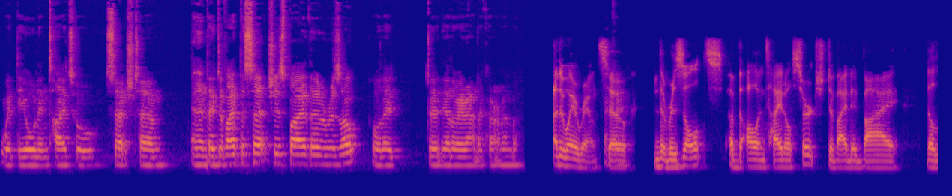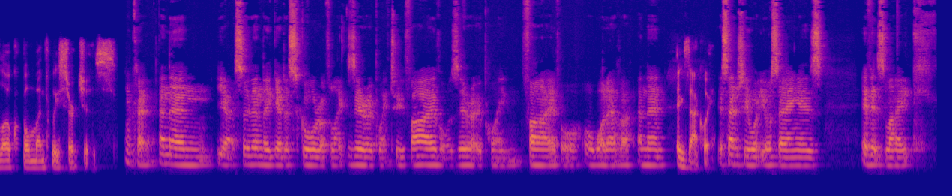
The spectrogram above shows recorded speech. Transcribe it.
with the all in title search term, and then they divide the searches by the result, or they do it the other way around. I can't remember. Other way around. So okay. the results of the all in title search divided by the local monthly searches. Okay. And then, yeah, so then they get a score of like 0.25 or 0.5 or, or whatever. And then, exactly. Essentially, what you're saying is if it's like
